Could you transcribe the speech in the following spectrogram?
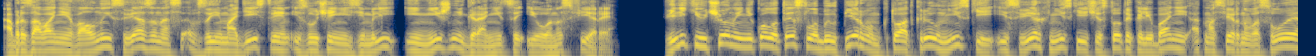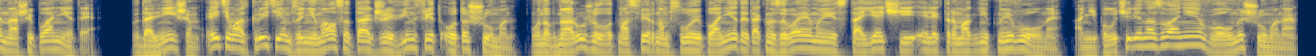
Образование волны связано с взаимодействием излучений Земли и нижней границы ионосферы. Великий ученый Никола Тесла был первым, кто открыл низкие и сверхнизкие частоты колебаний атмосферного слоя нашей планеты. В дальнейшем этим открытием занимался также Винфрид Отто Шуман. Он обнаружил в атмосферном слое планеты так называемые стоячие электромагнитные волны. Они получили название волны Шумана.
